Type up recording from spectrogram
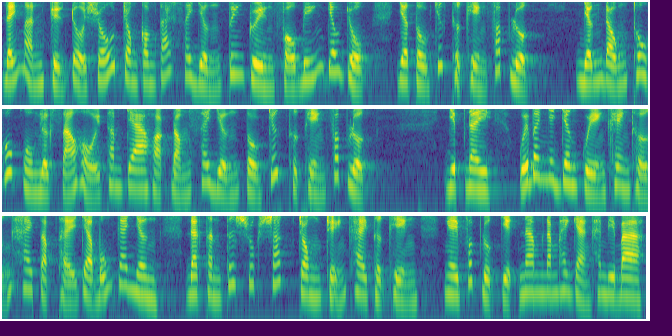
đẩy mạnh chuyển đổi số trong công tác xây dựng, tuyên truyền, phổ biến giáo dục và tổ chức thực hiện pháp luật, vận động thu hút nguồn lực xã hội tham gia hoạt động xây dựng tổ chức thực hiện pháp luật. Dịp này, Ủy ban Nhân dân quyện khen thưởng hai tập thể và bốn cá nhân đạt thành tích xuất sắc trong triển khai thực hiện Ngày Pháp luật Việt Nam năm 2023,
